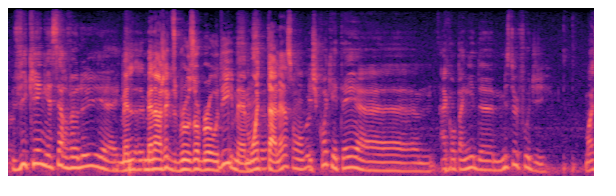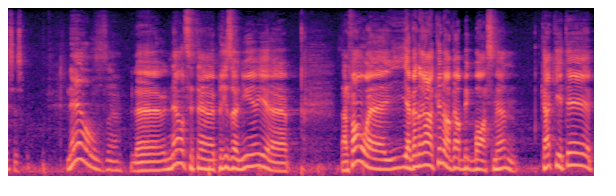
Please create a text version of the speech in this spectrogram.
euh, viking écervelé. euh, Mél- mélangé avec du Bruiser Brody, mais moins ça. de talent, si on veut. Et je crois qu'il était euh, accompagné de Mr. Fuji. Ouais, c'est ça. Nels! Le Nell, c'était un prisonnier. euh, dans le fond, euh, il y avait une rancune envers Big Boss Man. Quand il était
